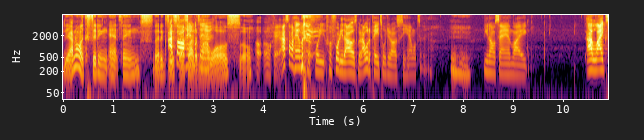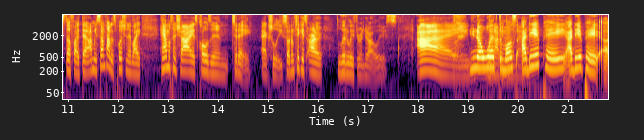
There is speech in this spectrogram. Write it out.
yeah, I don't like sitting at things that exist outside of my walls. So oh, okay, I saw Hamilton for forty for forty dollars, but I would have paid two hundred dollars to see Hamilton. hmm You know what I'm saying? Like, I like stuff like that. I mean, sometimes it's pushing it. Like, Hamilton Shy is closing today, actually. So them tickets are literally three hundred dollars. I you know what? The most. I did pay, I did pay uh,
